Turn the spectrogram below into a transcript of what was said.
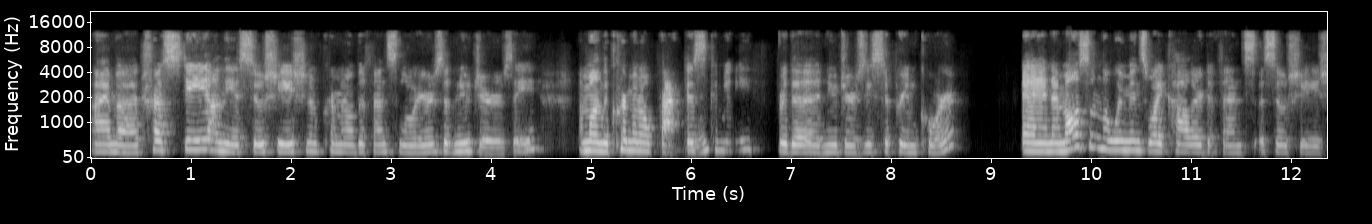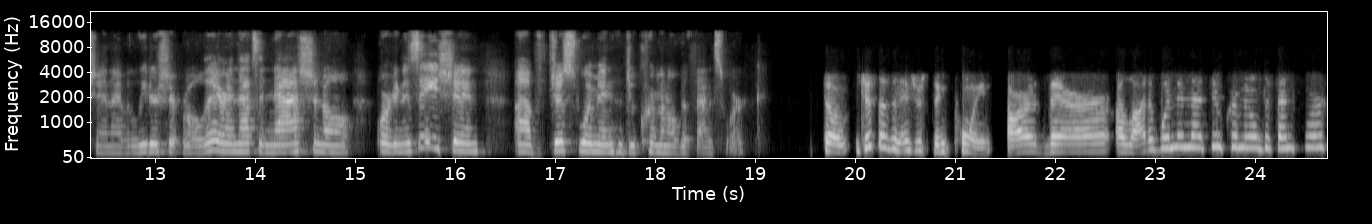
I'm a trustee on the Association of Criminal Defense Lawyers of New Jersey. I'm on the Criminal Practice mm-hmm. Committee for the New Jersey Supreme Court. And I'm also in the Women's White Collar Defense Association. I have a leadership role there, and that's a national organization of just women who do criminal defense work. So, just as an interesting point, are there a lot of women that do criminal defense work?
